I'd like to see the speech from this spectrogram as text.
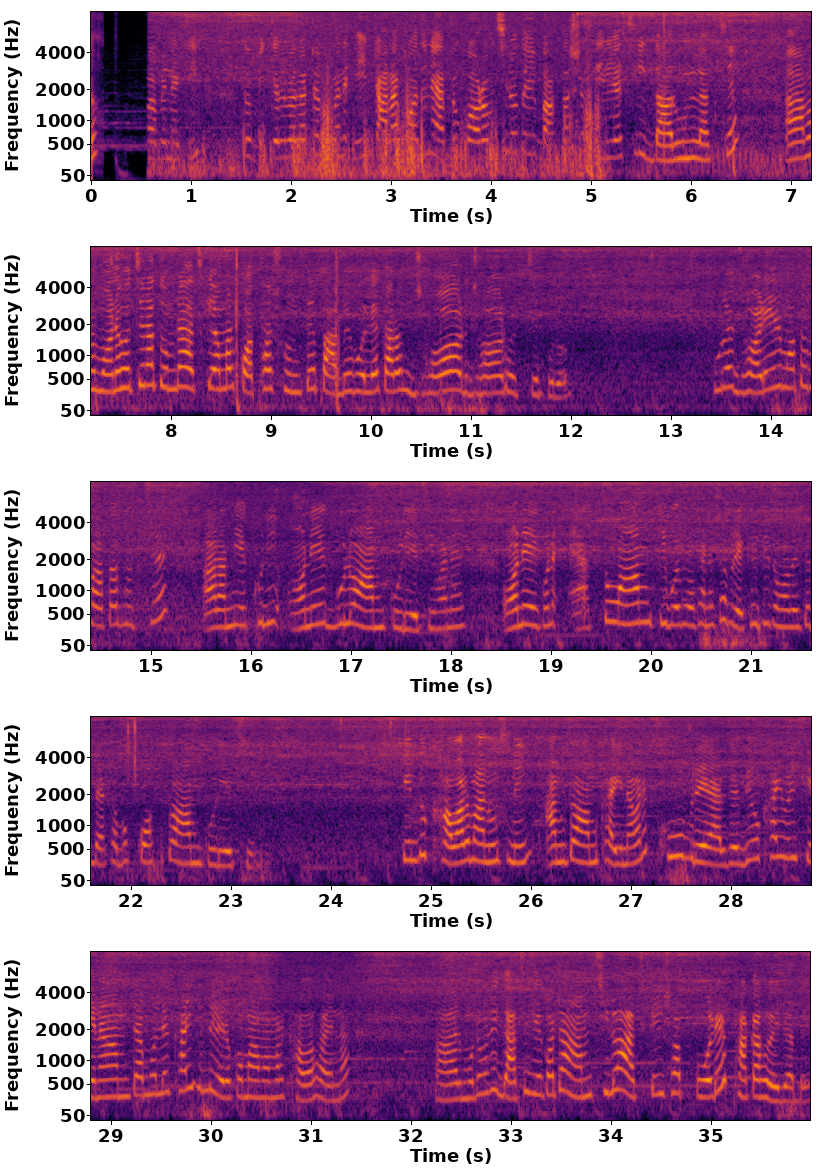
পাবে নাকি? তো বিকেলবেলাটা মানে এই টানা কদিন এত গরম ছিল, তো এই বাতাসটা সিরিয়াসলি দারুণ লাগছে। আর আমার মনে হচ্ছে না তোমরা আজকে আমার কথা শুনতে পাবে বলে, কারণ ঝড় ঝড় হচ্ছে পুরো। পুরো ঝড়ের মতো বাতাস হচ্ছে, আর আমি এক্ষুনি অনেকগুলো আম কুড়িয়েছি মানে অনেক মানে এত আম কি বলব ওখানে সব রেখেছি, তোমাদেরকে দেখাবো কত আম কুড়িয়েছি। কিন্তু খাওয়ার মানুষ নেই। আমি তো আম খাই না। মানে খুব রেয়ার যদিও খাই, ওই কেনা আম টাম হলে খাই, কিন্তু এরকম আম আমার খাওয়া হয় না। আর মোটামুটি গাছে যে কটা আম ছিল, আজকেই সব পড়ে, ফাঁকা হয়ে যাবে।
